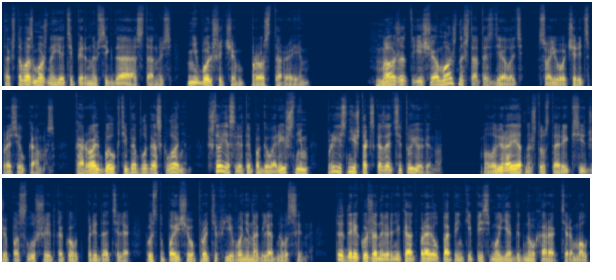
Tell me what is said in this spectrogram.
Так что, возможно, я теперь навсегда останусь не больше, чем просто Рэем». «Может, еще можно что-то сделать?» — в свою очередь спросил Камус. «Король был к тебе благосклонен. Что, если ты поговоришь с ним, прояснишь, так сказать, ситуевину?» Маловероятно, что старик Сиджи послушает какого-то предателя, выступающего против его ненаглядного сына. Тедерик уже наверняка отправил папеньке письмо ябедного характера, мол,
